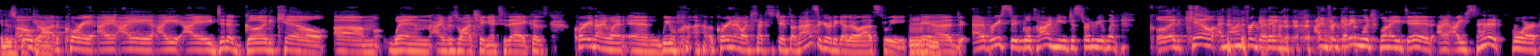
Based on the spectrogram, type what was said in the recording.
It is a good oh kill. god corey I, I i i did a good kill um when i was watching it today because corey and i went and we corey and i went to texas chainsaw massacre together last week Mhm. and every single time he just turned to me and went good kill and now i'm forgetting i'm forgetting which one i did i i said it for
